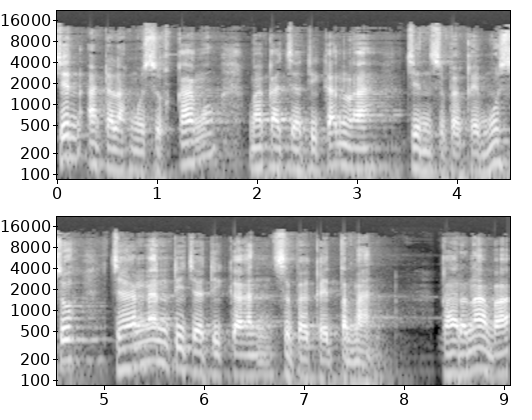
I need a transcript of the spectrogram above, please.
Jin adalah musuh kamu, maka jadikanlah jin sebagai musuh, jangan dijadikan sebagai teman. Karena apa?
